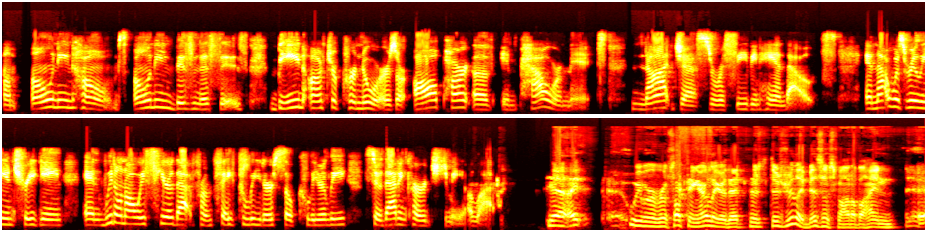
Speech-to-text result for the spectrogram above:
um, owning homes, owning businesses, being entrepreneurs are all part of empowerment, not just receiving handouts. And that was really intriguing. And we don't always hear that from faith leaders so clearly. So that encouraged me a lot. Yeah, I, we were reflecting earlier that there's, there's really a business model behind uh,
